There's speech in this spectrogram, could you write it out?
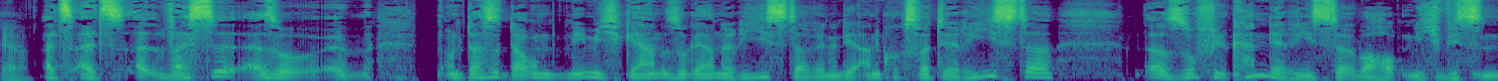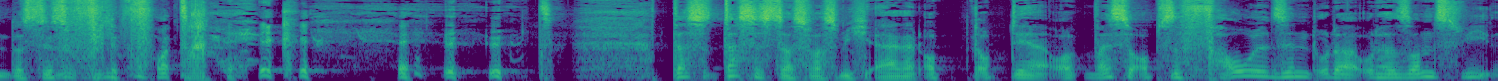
Ja. Als, als, als, weißt du, also, ähm, und das, darum nehme ich gerne, so gerne Riester. Wenn du dir anguckst, was der Riester, also so viel kann der Riester überhaupt nicht wissen, dass der so viele Vorträge hält. Das, das ist das, was mich ärgert. Ob, ob der, ob, weißt du, ob sie faul sind oder, oder sonst wie,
